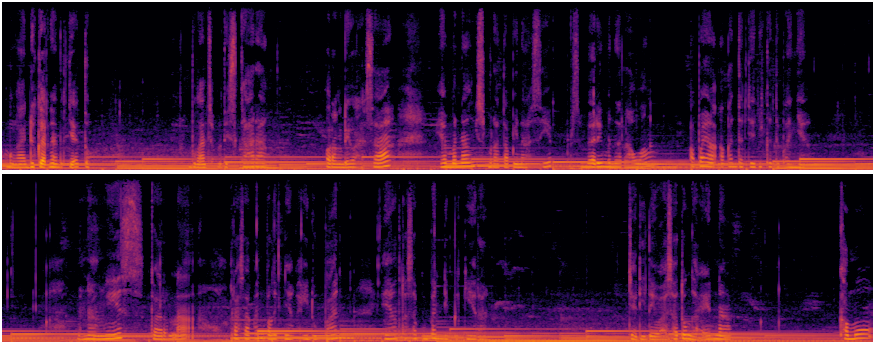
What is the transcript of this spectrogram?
mengadu karena terjatuh. Bukan seperti sekarang, orang dewasa yang menangis meratapi nasib sembari menerawang apa yang akan terjadi ke depannya. Menangis karena merasakan peliknya kehidupan jadi dewasa tuh gak enak. Kamu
